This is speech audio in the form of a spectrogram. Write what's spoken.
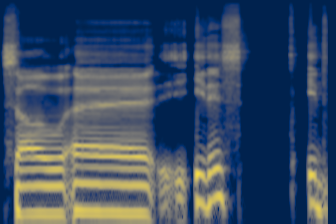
So uh, it is it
